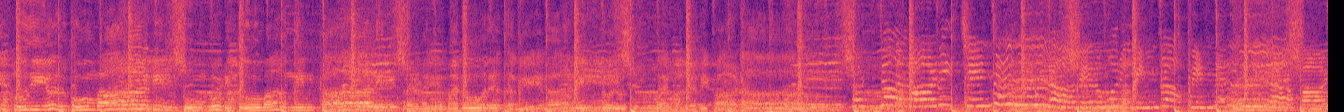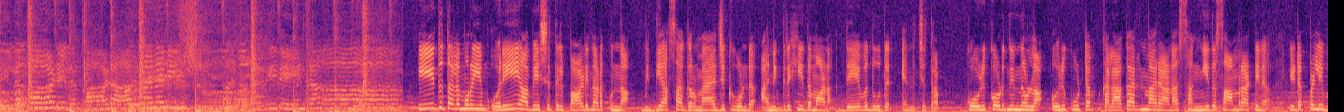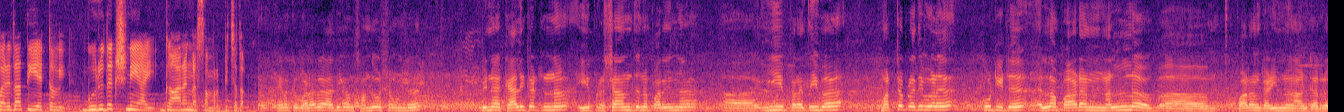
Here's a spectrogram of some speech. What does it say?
ഏതു തലമുറയും ഒരേ ആവേശത്തിൽ പാടി നടക്കുന്ന വിദ്യാസാഗർ മാജിക് കൊണ്ട് അനുഗ്രഹീതമാണ് ദേവദൂതൻ എന്ന ചിത്രം. കോഴിക്കോട് നിന്നുള്ള ഒരു കൂട്ടം കലാകാരന്മാരാണ് സംഗീത സാമ്രാട്ടിന് ഇടപ്പള്ളി വനിതാ തിയേറ്ററിൽ ഗുരുദക്ഷിണയായി ഗാനങ്ങൾ സമർപ്പിച്ചത്. എനിക്ക് വളരെയധികം സന്തോഷമുണ്ട്. പിന്നെ കാലിക്കറ്റിന് ഈ പ്രശാന്തിന് പറയുന്ന ഈ പ്രതിഭ മറ്റ് പ്രതിഭകളെ കൂട്ടിയിട്ട് എല്ലാം പാടാൻ നല്ല പാടാൻ കഴിയുന്ന ആൾക്കാർ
